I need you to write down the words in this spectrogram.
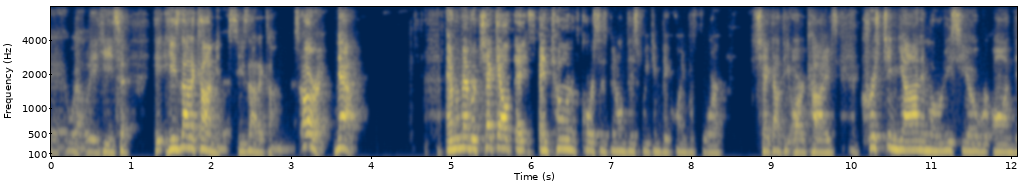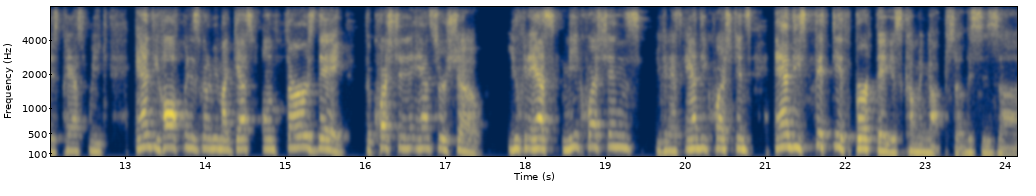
eh, well, he's he's not a communist. He's not a communist. All right, now and remember, check out, and Tone, of course, has been on This Week in Bitcoin before. Check out the archives. Christian Jan and Mauricio were on this past week. Andy Hoffman is going to be my guest on Thursday, the question and answer show. You can ask me questions. You can ask Andy questions. Andy's 50th birthday is coming up. So this is uh,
